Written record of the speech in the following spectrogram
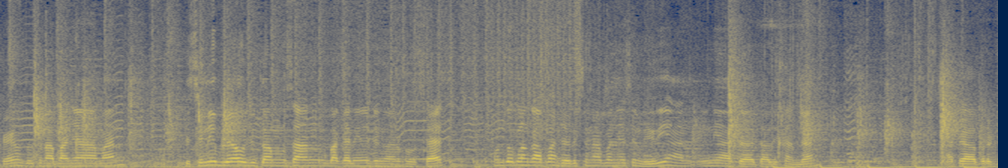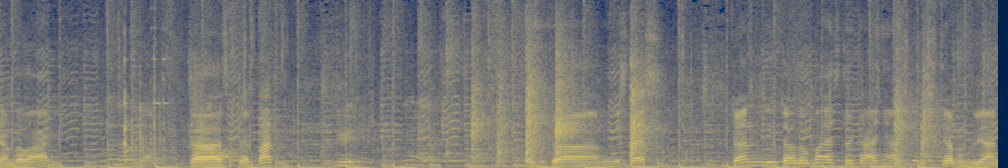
Oke, untuk senapannya aman. Di sini beliau juga memesan paket ini dengan full set. Untuk kelengkapan dari senapannya sendiri, ini ada tali sandang, ada peredam bawaan, ada spare part, dan juga mistes, dan tidak lupa STKS-nya. Di setiap pembelian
